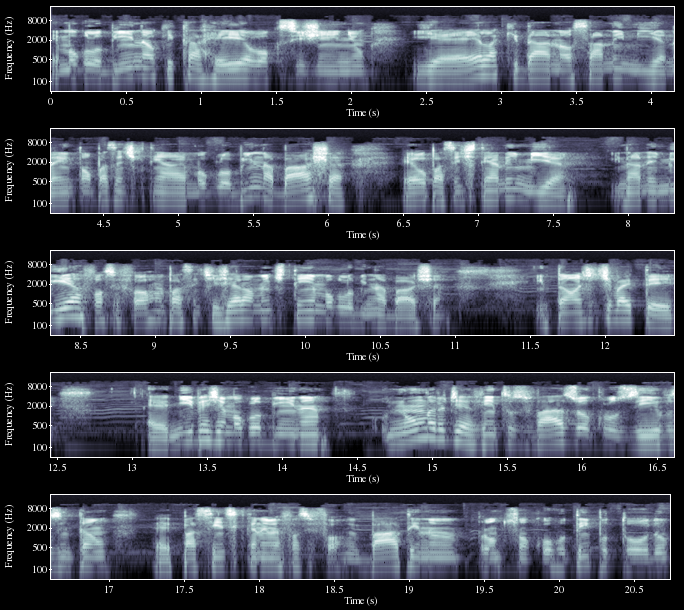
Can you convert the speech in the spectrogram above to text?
Hemoglobina é o que carrega o oxigênio e é ela que dá a nossa anemia, né? Então, o paciente que tem a hemoglobina baixa é o paciente que tem anemia. E na anemia falciforme, o paciente geralmente tem hemoglobina baixa. Então, a gente vai ter é, níveis de hemoglobina, o número de eventos vaso-oclusivos, então é, pacientes que têm anemia falciforme batem no pronto-socorro o tempo todo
